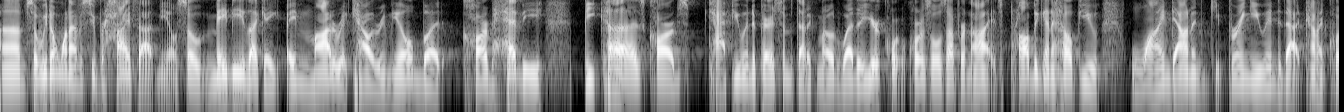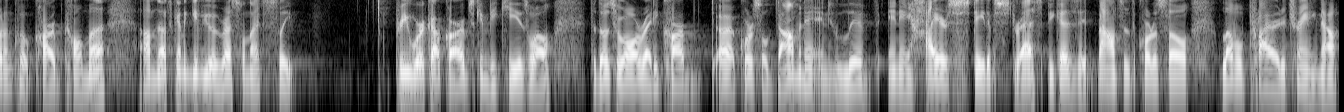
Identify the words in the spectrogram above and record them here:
Um, so we don't want to have a super high fat meal. So maybe like a, a moderate calorie meal, but carb heavy because carbs tap you into parasympathetic mode. Whether your cortisol is up or not, it's probably going to help you wind down and bring you into that kind of quote unquote carb coma. Um, that's going to give you a restful night's sleep. Pre workout carbs can be key as well for those who are already carb uh, cortisol dominant and who live in a higher state of stress because it balances the cortisol level prior to training. Now,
